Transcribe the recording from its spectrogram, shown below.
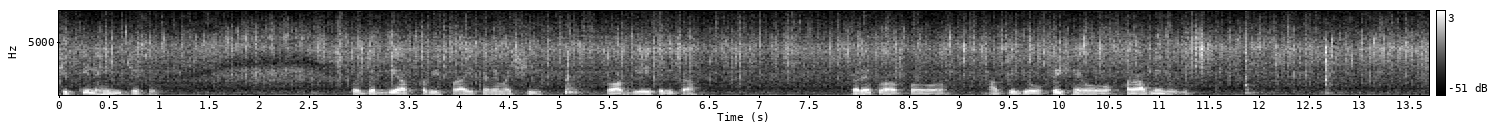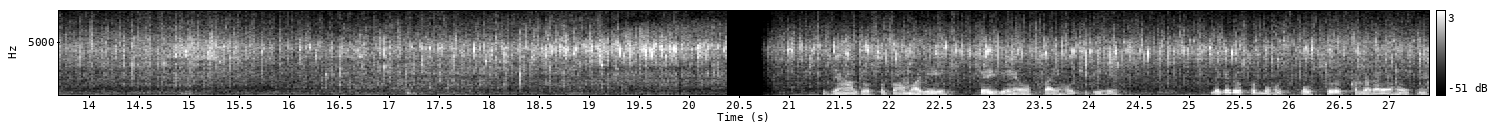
चिपकी नहीं नीचे से। तो जब भी आप कभी फ्राई करें मछली तो आप भी यही तरीका करें तो आप, आपकी जो फ़िश है वो ख़राब नहीं होगी। जहाँ दोस्तों तो हमारी फ़िश जो है वो फ्राई हो चुकी है। देखिए दोस्तों, बहुत खूबसूरत कलर आया है इसमें।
